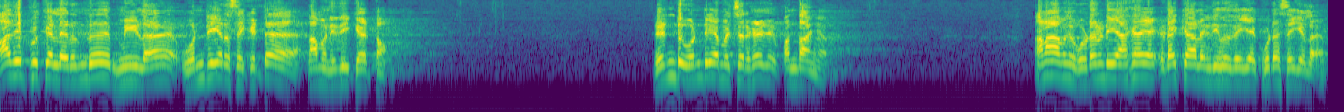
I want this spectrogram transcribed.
பாதிப்புகள் இருந்து மீள ஒன்றிய அரசு கிட்ட நாம நிதி கேட்டோம். ரெண்டு ஒன்றிய அமைச்சர்கள் வந்தாங்க. ஆனா அவங்க உடனடியாக இடைக்கால நிதி உதவியை கூட செய்யல.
